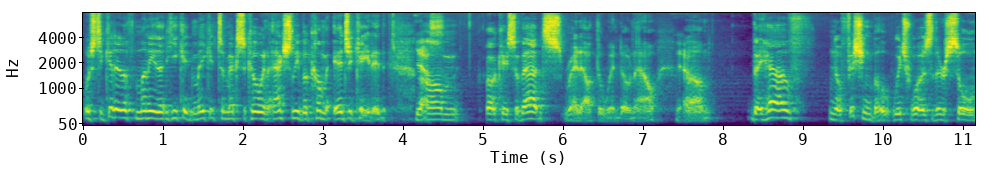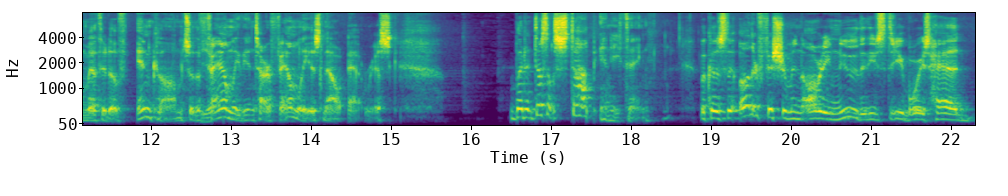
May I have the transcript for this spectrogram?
was to get enough money that he could make it to Mexico and actually become educated. Yes. Um, okay, so that's right out the window now. Yeah. Um, they have no fishing boat, which was their sole method of income. So the Yep. family, the entire family, is now at risk. But it doesn't stop anything because the other fishermen already knew that these three boys had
